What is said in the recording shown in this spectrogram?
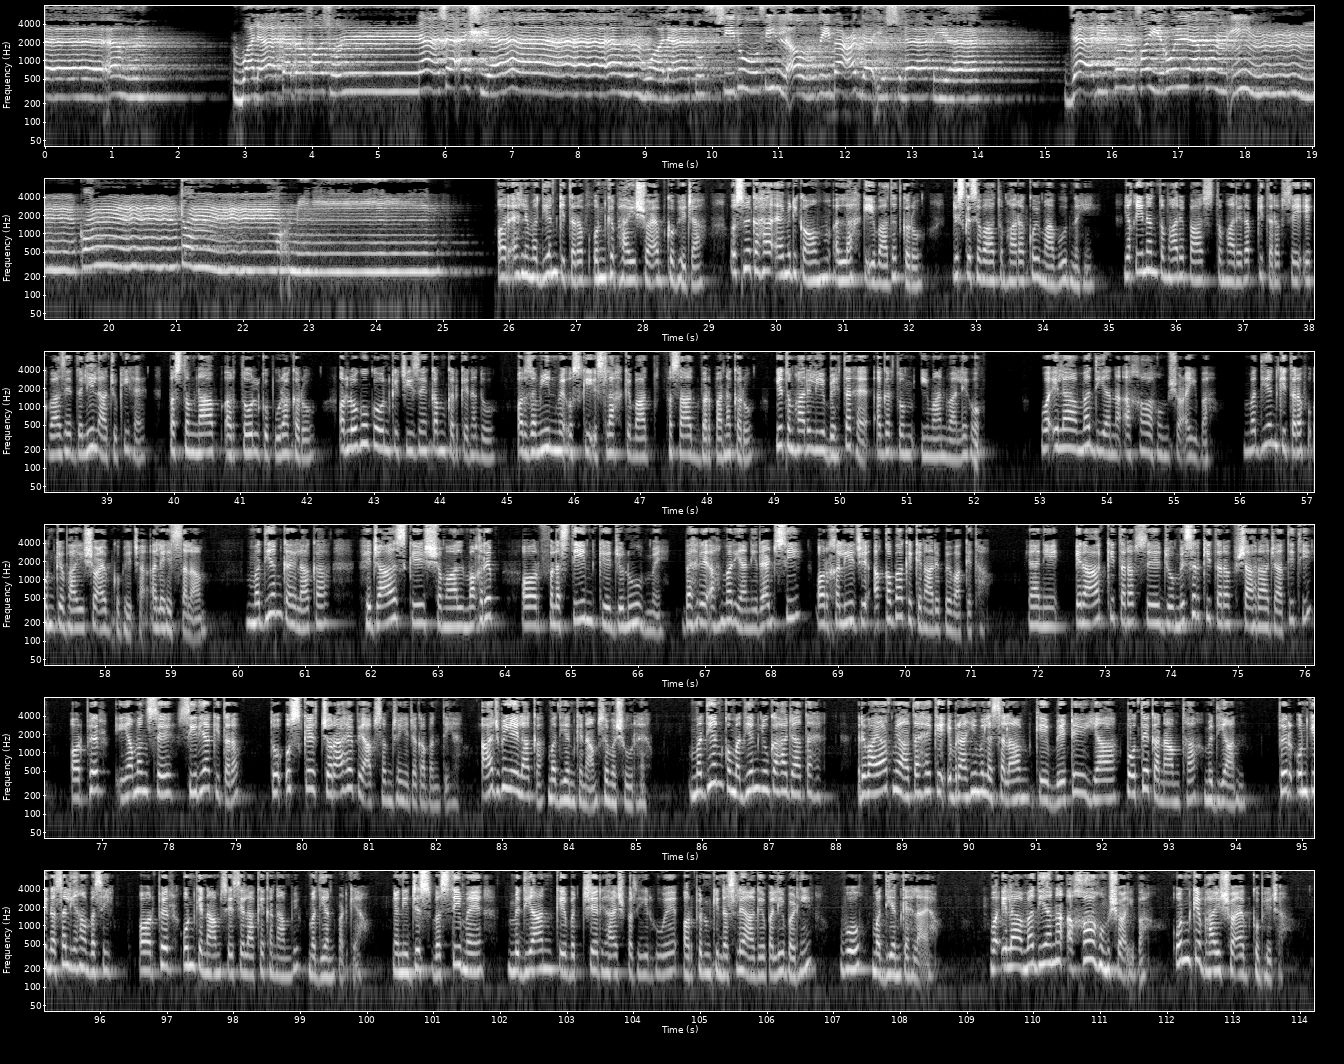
ولا تبخسوا الناس أشياءهم ولا تفسدوا في الأرض بعد إصلاحها ذلكم خير لكم إن كنتم مؤمنين اور اہل مدین کی طرف ان کے بھائی شعیب کو بھیجا۔ اس نے کہا، اے میری قوم، اللہ کی عبادت کرو۔ جس کے سوا تمہارا کوئی معبود نہیں۔ یقیناً تمہارے پاس تمہارے رب کی طرف سے ایک واضح دلیل آ چکی ہے۔ بس تم ناپ اور تول کو پورا کرو اور لوگوں کو ان کی چیزیں کم کر کے نہ دو اور زمین میں اس کی اصلاح کے بعد فساد برپا نہ کرو۔ یہ تمہارے لیے بہتر ہے اگر تم ایمان والے ہو۔ وہ الا مد اخاہم شعیبہ مدین کی طرف ان کے بھائی شعیب کو بھیجا، علیہ السلام۔ مدین کا علاقہ حجاز کے شمال مغرب اور فلسطین کے جنوب میں بحر احمر یعنی ریڈ سی اور خلیج اقبا کے کنارے پہ واقع تھا۔ یعنی عراق کی طرف سے جو مصر کی طرف شاہراہ جاتی تھی اور پھر یمن سے سیریا کی طرف، تو اس کے چوراہے پہ آپ سمجھے یہ جگہ بنتی ہے۔ آج بھی یہ علاقہ مدین کے نام سے مشہور ہے۔ مدین کو مدین کیوں کہا جاتا ہے؟ روایات میں آتا ہے کہ ابراہیم علیہ السلام کے بیٹے یا پوتے کا نام تھا مدیان۔ پھر ان کی نسل یہاں بسی اور پھر ان کے نام سے اس علاقے کا نام بھی مدین پڑ گیا۔ یعنی جس بستی میں مدیان کے بچے رہائش پذیر ہوئے اور پھر ان کی نسلیں آگے پلی بڑھی، وہ مدین کہلایا۔ وہ الا مدینہ اقا ہم شعیبہ، ان کے بھائی شعیب کو بھیجا۔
